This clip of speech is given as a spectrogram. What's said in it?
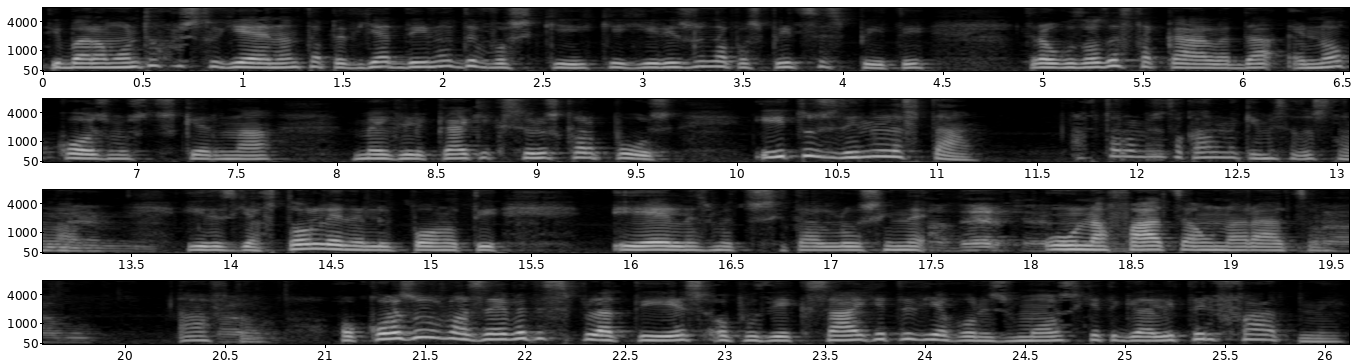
Την παραμονή των Χριστουγέννων τα παιδιά ντύνονται βοσκοί και γυρίζουν από σπίτι σε σπίτι, τραγουδώντας τα κάλαντα, ενώ ο κόσμος τους κερνά με γλυκά και ξηρούς καρπούς ή τους δίνει λεφτά. Αυτό νομίζω το κάνουμε και εμείς εδώ στην Ελλάδα. ναι. Είδες, γι' αυτό λένε λοιπόν ότι οι Έλληνες με τους Ιταλούς είναι Αδέρφια, ρε ούνα παιδί. φάτσα, ούνα ράτσα. Μπράβο. Αυτό. Ο κόσμος μαζεύεται στις πλατείες όπου διεξάγεται διαγωνισμός για την καλύτερη φάτνη.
